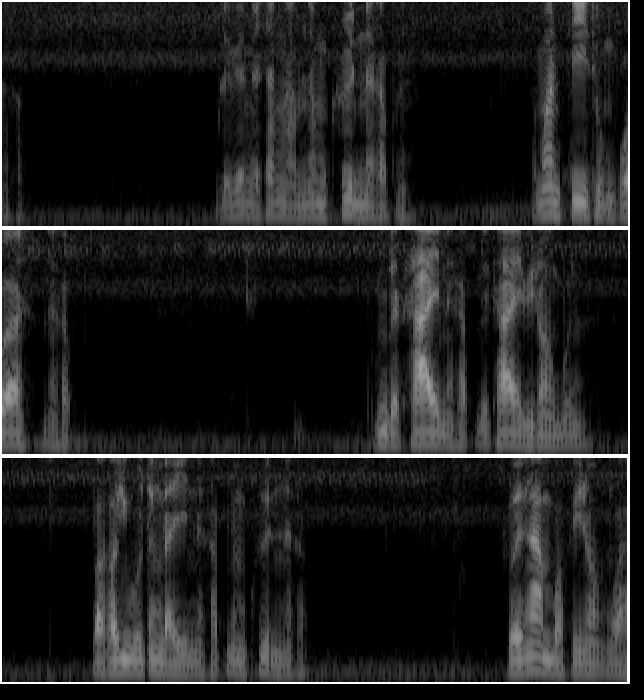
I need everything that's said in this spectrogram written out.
นะครับบริเวณกระช่างน้ำย่ำขึ้นนะครับประมาณตีถุงกว่านะครับ ผมจะทายนะครับด้วยทายพี่น้องเบิ้งว่าเขาอยู่จังใดนะครับย่ำขึ้นนะครับ สวยงามบ่พี่น้องว่า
